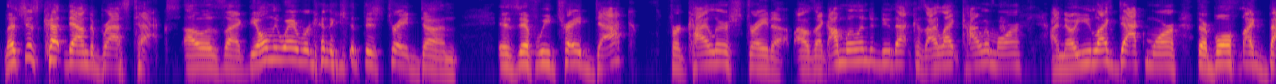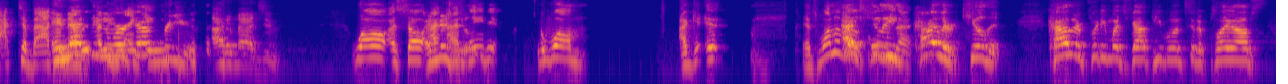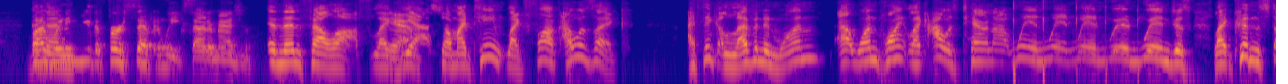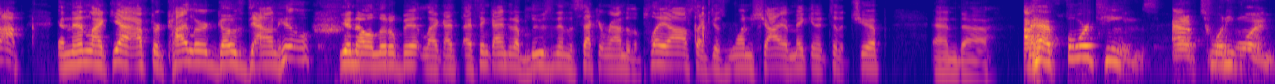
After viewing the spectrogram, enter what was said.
let's just cut down to brass tacks. I was like, the only way we're gonna get this trade done is if we trade Dak for Kyler straight up. I was like, I'm willing to do that because I like Kyler more. I know you like Dak more. They're both like back to back. And that didn't work out for you, I'd imagine. Well, uh, so I, I Initially. made it. Well, I get it. It's one of those Actually, things that Kyler killed it. Kyler pretty much got people into the playoffs by then- winning you the first seven weeks, I'd imagine. and then fell off. Like, yeah. Yeah. So my team, like, fuck, I was like, I think 11 and one at one point. Like, I was tearing out win, win, win, win, win, just like couldn't stop. And then, like, yeah, after Kyler goes downhill, you know, a little bit, like, I, I think I ended up losing in the second round of the playoffs, like, just one shy of making it to the chip. And, uh, I had four teams out of 21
